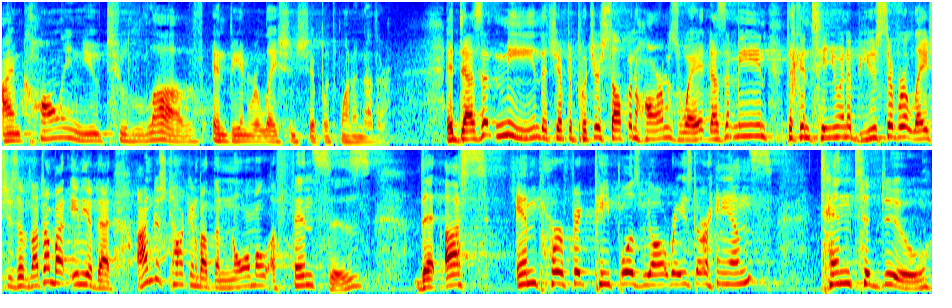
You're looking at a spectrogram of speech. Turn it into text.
I'm calling you to love and be in relationship with one another. It doesn't mean that you have to put yourself in harm's way. It doesn't mean to continue an abusive relationship. I'm not talking about any of that. I'm just talking about the normal offenses that us imperfect people, as we all raised our hands, tend to do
